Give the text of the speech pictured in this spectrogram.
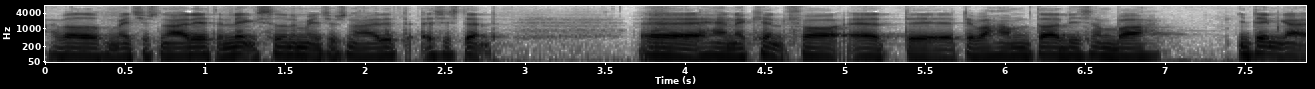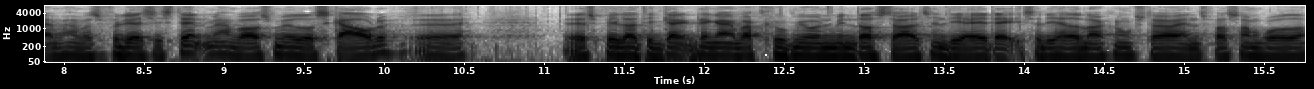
have været Manchester United, den længst siddende Manchester United assistent. Øh, han er kendt for, at øh, det var ham, der ligesom var i den gang, han var selvfølgelig assistent, men han var også med ud og scoute øh, øh, spillere. Dengang, dengang var klubben jo en mindre størrelse, end de er i dag, så de havde nok nogle større ansvarsområder.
